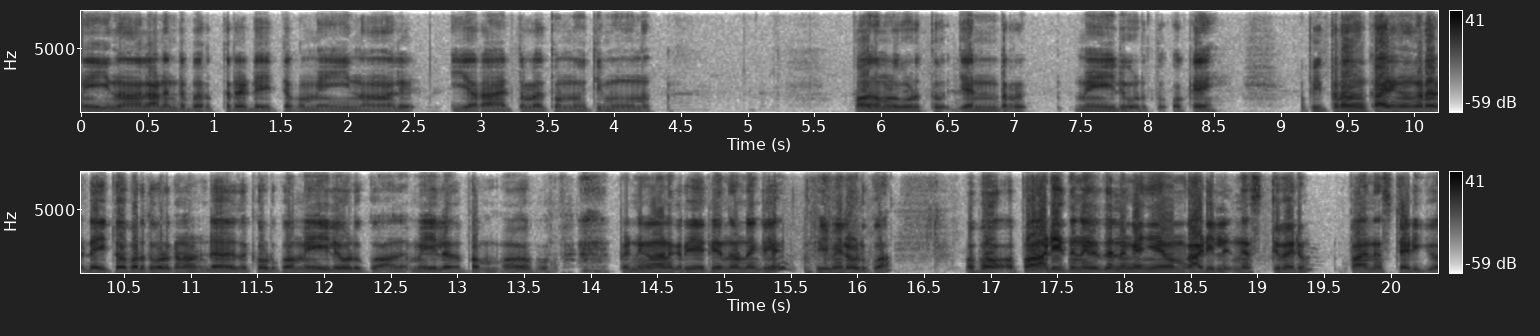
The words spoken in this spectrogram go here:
മെയ് നാലാണ് എന്റെ ബർത്ത്ഡേ ഡേറ്റ്. അപ്പോൾ മെയ് നാല് ഇയർ ആയിരത്തി തൊള്ളായിരത്തി തൊണ്ണൂറ്റി മൂന്ന് അപ്പോൾ അത് നമ്മൾ കൊടുത്തു. ജെൻഡർ മെയിൽ കൊടുത്തു. ഓക്കെ. അപ്പോൾ ഇത്ര കാര്യങ്ങൾ നിങ്ങളുടെ ഡേറ്റ് ഓഫ് ബർത്ത് കൊടുക്കണം. ഇതൊക്കെ കൊടുക്കുക. മെയിൽ കൊടുക്കുക. മെയിൽ ഇപ്പം പെണ്ണുങ്ങളാണ് ക്രിയേറ്റ് ചെയ്യുന്നുണ്ടെങ്കിൽ ഫീമെയിൽ കൊടുക്കുക. അപ്പോൾ അപ്പോൾ അടിയിൽ തന്നെ ഇതെല്ലാം കഴിഞ്ഞ് നമുക്ക് അടിയിൽ നെസ്റ്റ് വരും. അപ്പോൾ ആ നെക്സ്റ്റ് അടിക്കുക.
